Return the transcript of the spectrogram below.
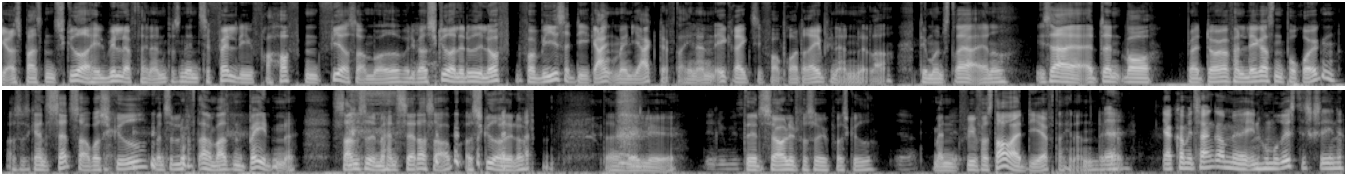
de også bare sådan skyder helt vildt efter hinanden på sådan en tilfældig fra hoften 80'er måde, hvor de bare skyder lidt ud i luften for at vise, at de er i gang med en jagt efter hinanden. Ikke rigtigt for at prøve at dræbe hinanden eller demonstrere andet. Især at den, hvor Brad Dourif, han ligger sådan på ryggen, og så skal han sætte sig op og skyde, men så løfter han bare sådan benene, samtidig med at han sætter sig op og skyder i luften. Det er virkelig... Det er et sørgeligt forsøg på at skyde. Men vi forstår, at de er efter hinanden. Det ja. Jeg kom i tanke om uh, en humoristisk scene,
